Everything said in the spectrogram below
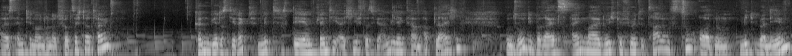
als MT940-Datei, können wir das direkt mit dem Plenty-Archiv, das wir angelegt haben, abgleichen und so die bereits einmal durchgeführte Zahlungszuordnung mit übernehmen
